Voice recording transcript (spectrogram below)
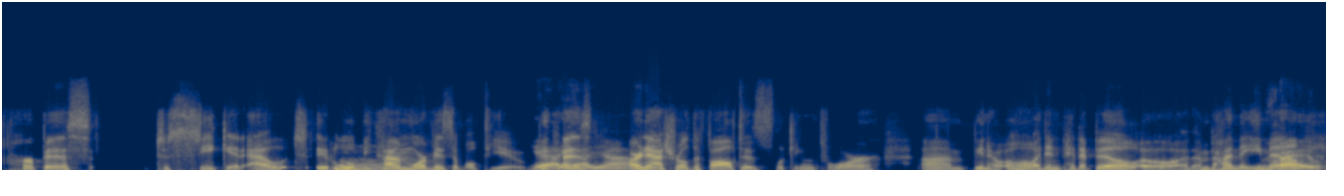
purpose to seek it out, it will become Mm. more visible to you Yeah, because yeah, yeah. our natural default is looking for um, you know, oh, I didn't pay that bill. Oh, I'm behind the email. Right.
